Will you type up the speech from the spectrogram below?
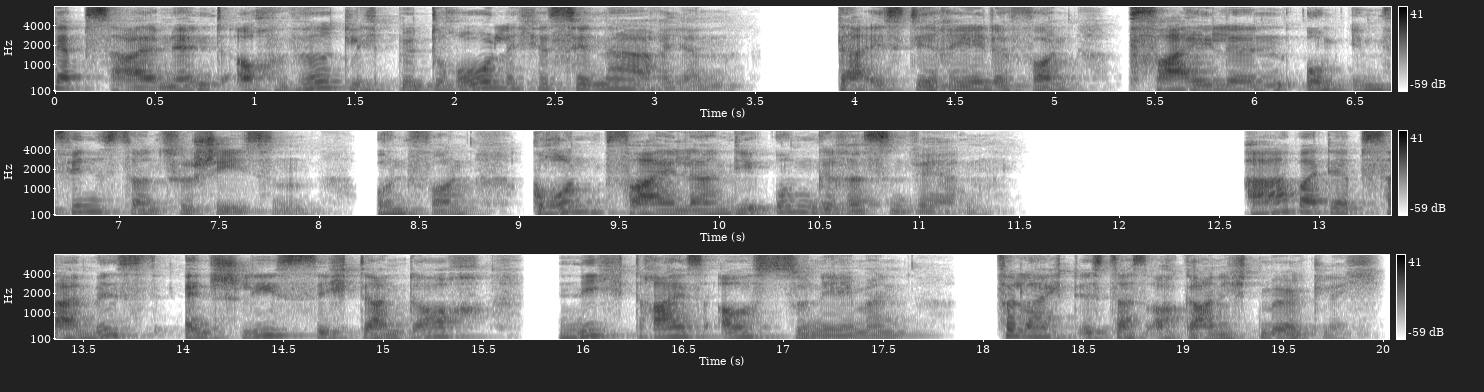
Der Psalm nennt auch wirklich bedrohliche Szenarien. Da ist die Rede von Pfeilen, um im Finstern zu schießen, und von Grundpfeilern, die umgerissen werden. Aber der Psalmist entschließt sich dann doch, nicht Reis auszunehmen, vielleicht ist das auch gar nicht möglich.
